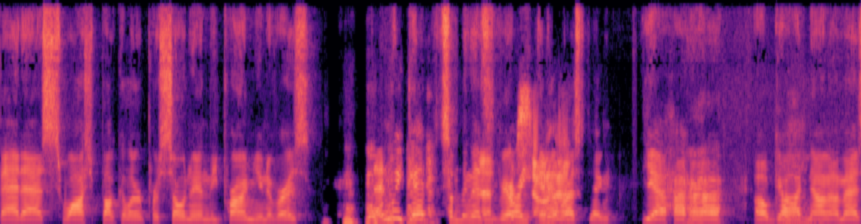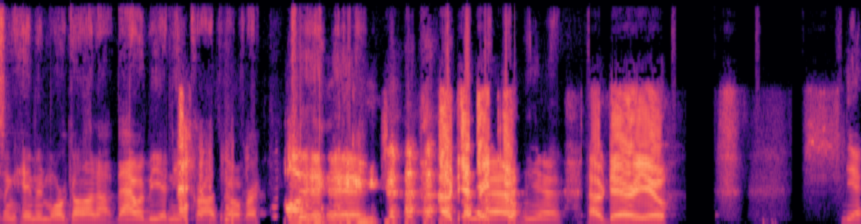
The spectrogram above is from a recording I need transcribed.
badass swashbuckler persona in the Prime universe. then we get something that's very Persona. interesting. Yeah. oh God! Now I'm imagining him and Morgana. That would be a neat crossover. How dare yeah, you? yeah. How dare you? Yeah,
